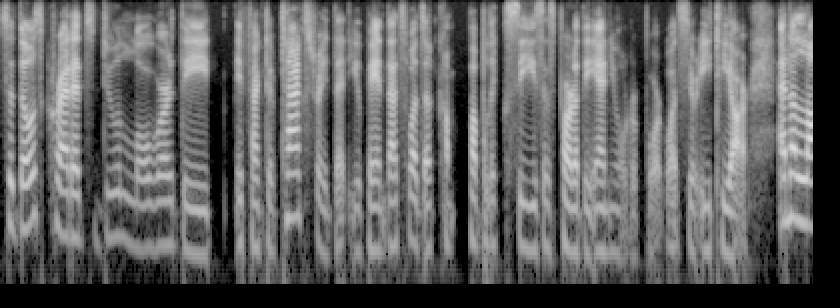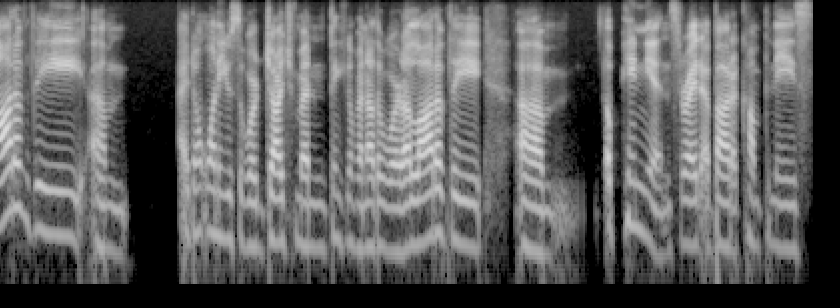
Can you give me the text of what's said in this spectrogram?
So those credits do lower the effective tax rate that you pay and that's what the com- public sees as part of the annual report. What's your etr and a lot of the um, i don't want to use the word judgment thinking of another word a lot of the um, opinions right about a company's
